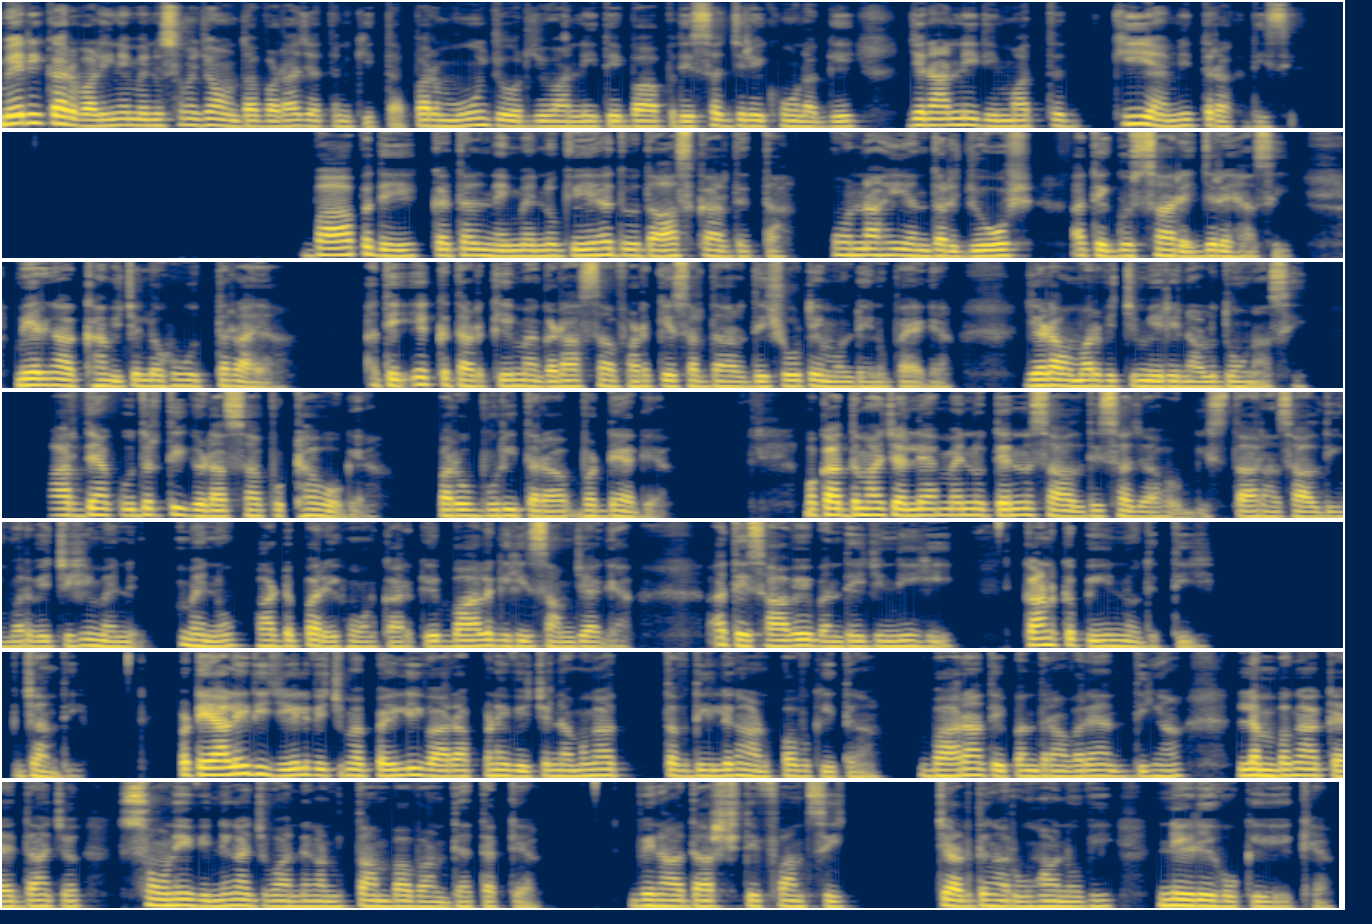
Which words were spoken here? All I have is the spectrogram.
ਮੇਰੀ ਘਰਵਾਲੀ ਨੇ ਮੈਨੂੰ ਸਮਝਾਉਣ ਦਾ ਬੜਾ ਯਤਨ ਕੀਤਾ, ਪਰ ਮੂੰਹ ਜ਼ੋਰ ਜਵਾਨੀ ਤੇ ਬਾਪ ਦੇ ਸੱਜਰੇ ਖੂਨ ਅੱਗੇ ਜਨਾਨੀ ਦੀ ਮੱਤ ਕੀ ਅਹਿਮੀਅਤ ਰੱਖਦੀ ਸੀ? ਬਾਪ ਦੇ ਕਤਲ ਨੇ ਮੈਨੂੰ ਬੇਹੱਦ ਉਦਾਸ ਕਰ ਦਿੱਤਾ। ਉਹਨਾਂ ਹੀ ਅੰਦਰ ਜੋਸ਼ ਅਤੇ ਗੁੱਸਾ ਰਿੱਝ ਰਿਹਾ ਸੀ। ਮੇਰੀਆਂ ਅੱਖਾਂ ਵਿੱਚ ਲਹੂ ਉਤਰ ਆਇਆ ਅਤੇ ਇੱਕ ਤੜਕੇ ਮੈਂ ਗੜਾਸਾ ਫੜ ਕੇ ਸਰਦਾਰ ਦੇ ਛੋਟੇ ਮੁੰਡੇ ਨੂੰ ਪੈ ਗਿਆ, ਜਿਹੜਾ ਉਮਰ ਵਿੱਚ ਮੇਰੇ ਨਾਲ ਦੋਣਾ ਸੀ। ਆਰਦਿਆਂ ਕੁਦਰਤੀ ਗੜਾਸਾ ਪੁੱਠਾ ਹੋ ਗਿਆ, ਪਰ ਉਹ ਬੁਰੀ ਤਰ੍ਹਾਂ ਵੱਢਿਆ ਗਿਆ। ਮੁਕੱਦਮਾ ਚੱਲਿਆ, ਮੈਨੂੰ 3 ਸਾਲ ਦੀ ਸਜ਼ਾ ਹੋ ਗਈ। 17 ਸਾਲ ਦੀ ਉਮਰ ਵਿੱਚ ਹੀ ਮੈਨੂੰ ਮੈਨੂੰ ਹੱਡ ਭਰੇ ਹੋਣ ਕਰਕੇ ਬਾਲਗ ਹੀ ਸਮਝਿਆ ਗਿਆ ਅਤੇ ਸਾਵੇ ਬੰਦੇ ਜਿੰਨੀ ਹੀ ਕਣਕ ਪੀਣ ਨੂੰ ਦਿੱਤੀ ਜਾਂਦੀ। ਪਟਿਆਲੇ ਦੀ ਜੇਲ੍ਹ ਵਿੱਚ ਮੈਂ ਪਹਿਲੀ ਵਾਰ ਆਪਣੇ ਵਿੱਚ ਨਵੀਆਂ ਤਬਦੀਲੀਆਂ ਅਨੁਭਵ ਕੀਤੀਆਂ। 12 ਤੇ 15 ਵਰਿਆਂ ਦੀਆਂ ਲੰਬੀਆਂ ਕੈਦਾਂ 'ਚ ਸੋਨੇ ਵਿੰਨੀਆਂ ਜਵਾਨਾਂ ਨੂੰ ਤਾਂਬਾ ਬਣਦਿਆਂ ਤੱਕਿਆ। ਬਿਨਾਂ ਆਦਰਸ਼ ਤੇ ਫਾਂਸੀ ਚੜ੍ਹਦੀਆਂ ਰੂਹਾਂ ਨੂੰ ਵੀ ਨੇੜੇ ਹੋ ਕੇ ਵੇਖਿਆ।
